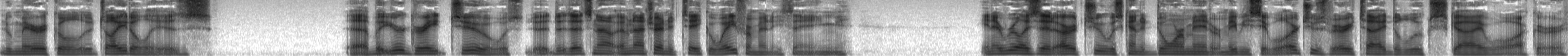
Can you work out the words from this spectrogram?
numerical title is. Uh, but you're great too. Uh, that's not, I'm not trying to take away from anything. And I realized that R2 was kind of dormant, or maybe you say, well, R2's very tied to Luke Skywalker.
